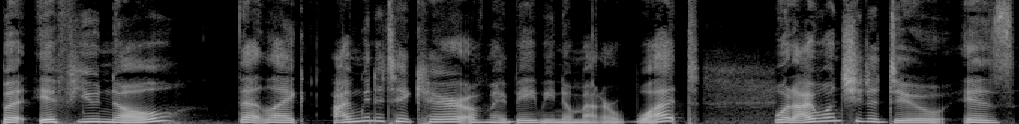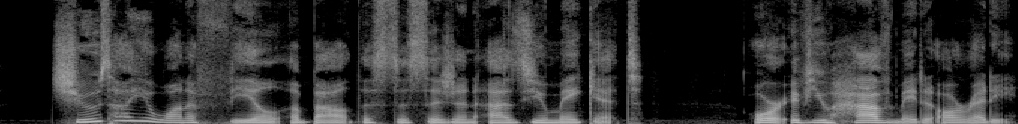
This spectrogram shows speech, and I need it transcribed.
But if you know that, like, I'm going to take care of my baby no matter what, what I want you to do is choose how you want to feel about this decision as you make it, or if you have made it already.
